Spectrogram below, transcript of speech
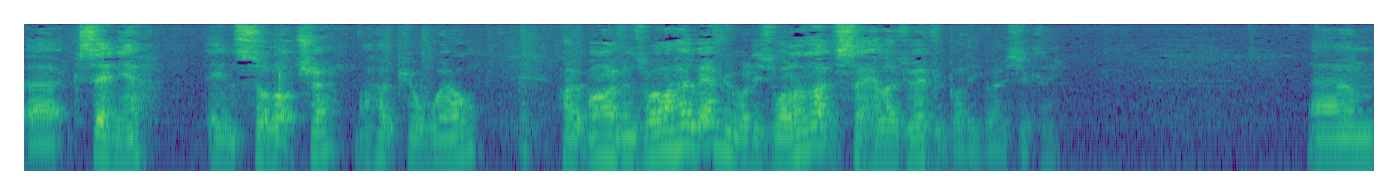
uh, Xenia in Solotcha I hope you're well. I hope Ivan's well. I hope everybody's well. I'd like to say hello to everybody basically. Um,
